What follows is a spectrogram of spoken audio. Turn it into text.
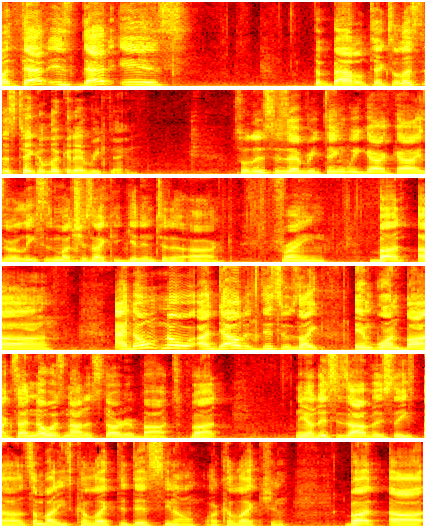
But that is that is the BattleTech. So let's just take a look at everything. So this is everything we got, guys, or at least as much as I could get into the uh, frame. But uh, I don't know. I doubt if this was like in one box. I know it's not a starter box, but you know this is obviously uh, somebody's collected this. You know, a collection but uh,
